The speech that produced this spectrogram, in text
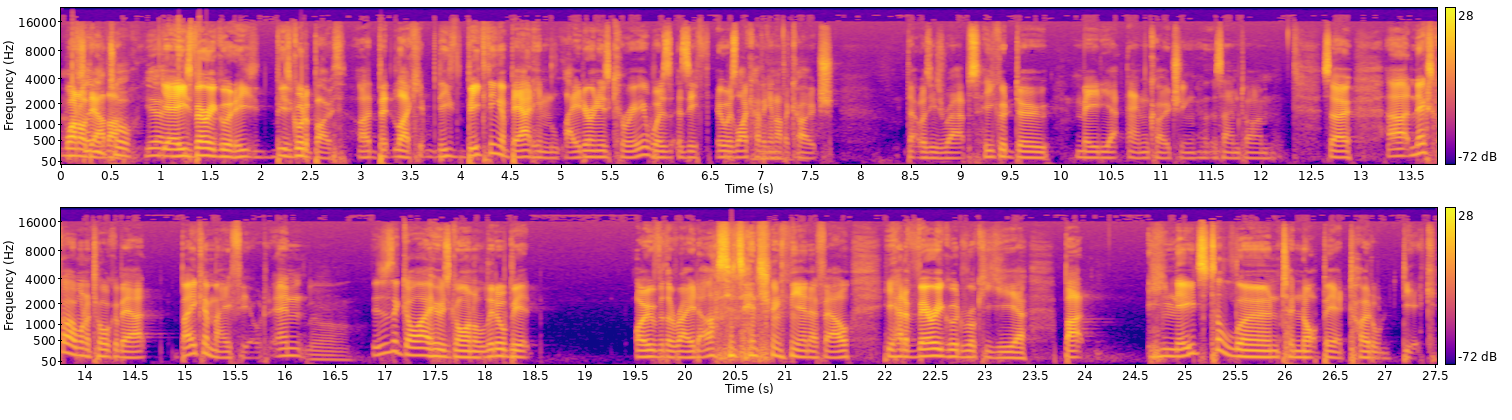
one or the other. talk, yeah. yeah, he's very good. He, he's good at both. Uh, but like the big thing about him later in his career was as if it was like having another coach. That was his raps. He could do media and coaching at the same time. So uh, next guy I want to talk about Baker Mayfield, and Oh. this is a guy who's gone a little bit over the radar since entering the NFL. He had a very good rookie year, but he needs to learn to not be a total dick.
